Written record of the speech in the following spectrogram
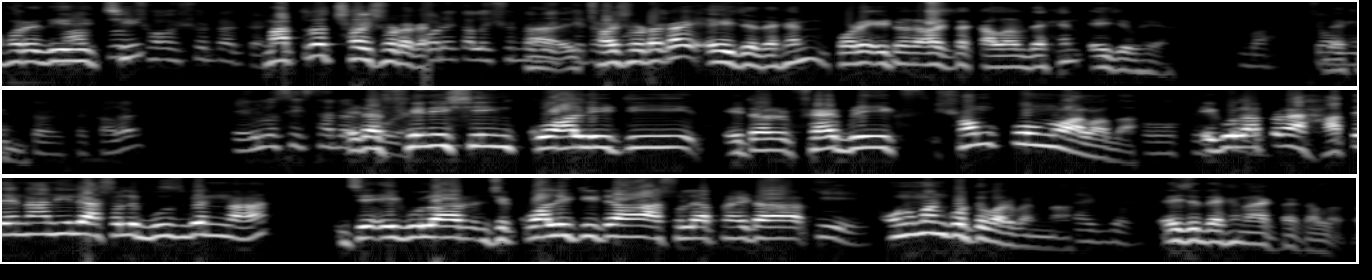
অফারে দিয়ে দিচ্ছি। মাত্র ছয়শো টাকা হ্যাঁ ছয়শো টাকায়। এই যে দেখেন পরে এটার আরেকটা কালার দেখেন। এই যে ভাইয়া। দেখেন। কালার এগুলো 600 এটা ফিনিশিং কোয়ালিটি এটার ফ্যাব্রিক্স সম্পূর্ণ আলাদা। এগুলো আপনারা হাতে না নিলে আসলে বুঝবেন না যে এগুলার যে কোয়ালিটিটা আসলে আপনার এটা অনুমান করতে পারবেন না। এই যে দেখেন একটা কালার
